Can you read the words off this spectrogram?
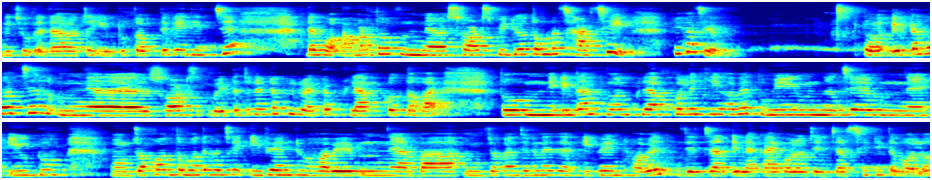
কিছু, এটা হচ্ছে ইউটিউব তরফ থেকেই দিচ্ছে। দেখো, আমার তো শর্টস ভিডিও তোমরা ছাড়ছি, ঠিক আছে? তো এটা হচ্ছে শর্টস এটার জন্য একটা একটা ফ্ল্যাপ করতে হয়। তো এটা ফ্ল্যাপ করলে কি হবে? তুমি হচ্ছে ইউটিউব যখন তোমাদের হচ্ছে ইভেন্ট হবে বা যখন যেখানে ইভেন্ট হবে, যে যার এলাকায় বলো, যে যার সিটিতে বলো,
